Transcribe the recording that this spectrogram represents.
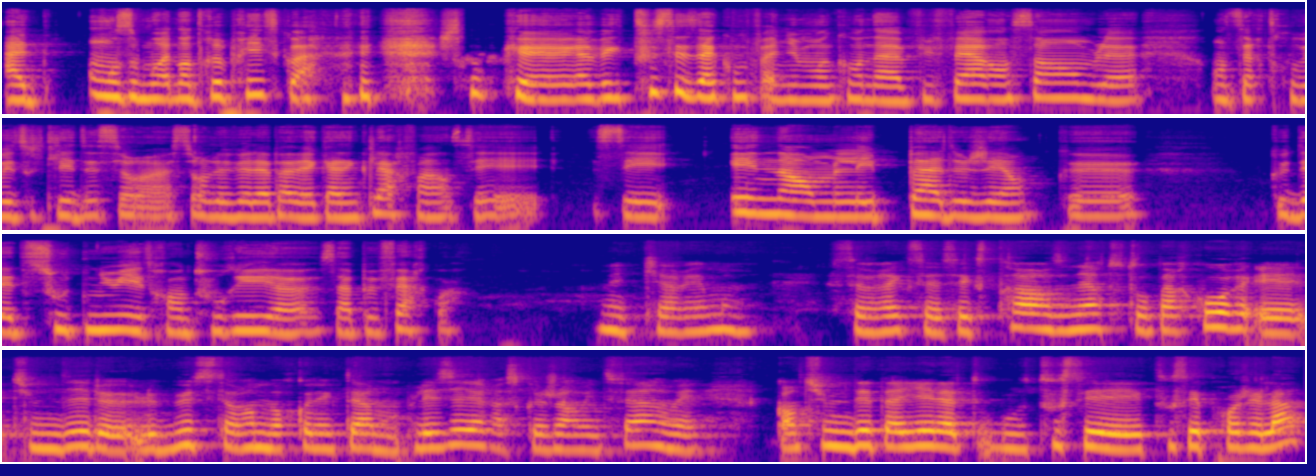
à 11 mois d'entreprise, quoi. je trouve qu'avec tous ces accompagnements qu'on a pu faire ensemble, on s'est retrouvés toutes les deux sur, sur Level Up avec Anne-Claire. Enfin, c'est, c'est énorme les pas de géant que, que d'être soutenu et être entouré, euh, ça peut faire, quoi. Mais carrément. C'est vrai que c'est extraordinaire tout ton parcours et tu me dis le, but c'est vraiment de me reconnecter à mon plaisir, à ce que j'ai envie de faire, mais quand tu me détaillais là, tous ces, tous ces projets-là,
